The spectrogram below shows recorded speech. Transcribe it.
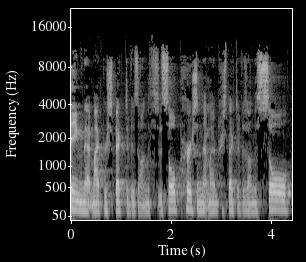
thing that my perspective is on, the sole person that my perspective is on, the sole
